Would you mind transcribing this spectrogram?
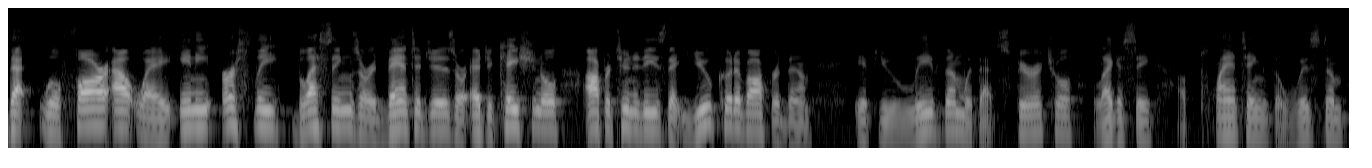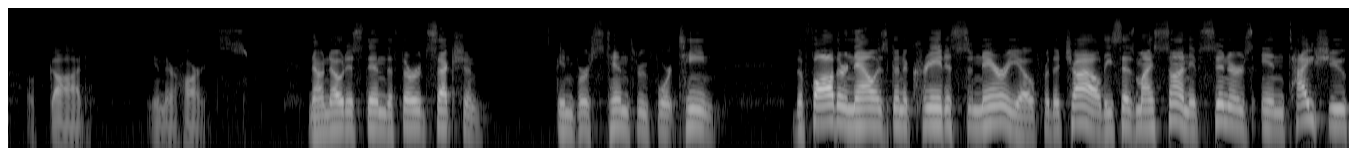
that will far outweigh any earthly blessings or advantages or educational opportunities that you could have offered them if you leave them with that spiritual legacy of planting the wisdom of God in their hearts. Now, notice then the third section in verse 10 through 14. The father now is going to create a scenario for the child. He says, My son, if sinners entice you,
